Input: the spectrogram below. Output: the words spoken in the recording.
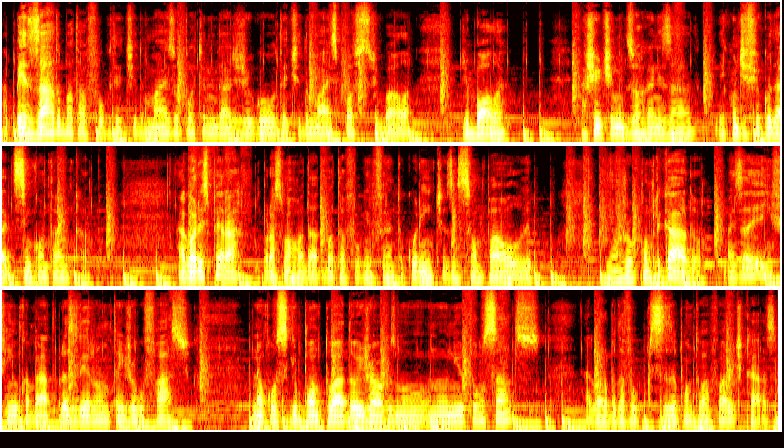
Apesar do Botafogo ter tido mais oportunidades de gol, ter tido mais posses de bola, de bola, achei o time desorganizado e com dificuldade de se encontrar em campo. Agora é esperar. Próxima rodada, o Botafogo enfrenta o Corinthians em São Paulo. E é um jogo complicado. Mas enfim, o Campeonato Brasileiro não tem jogo fácil. Não conseguiu pontuar dois jogos no, no Newton Santos. Agora o Botafogo precisa pontuar fora de casa.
